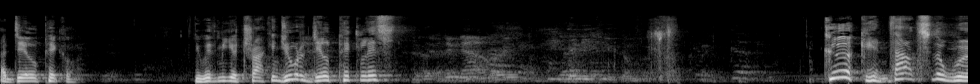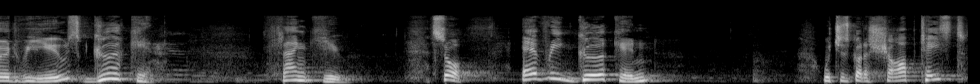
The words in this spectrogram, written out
a dill pickle. You with me? You're tracking. Do you know what a dill pickle is? Gherkin, that's the word we use, gherkin. Thank you. So, every gherkin which has got a sharp taste,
